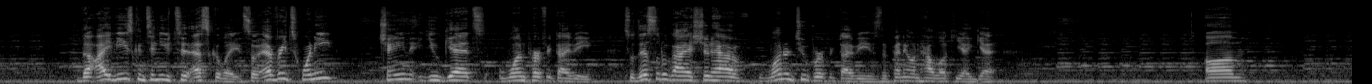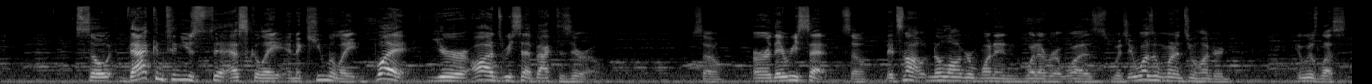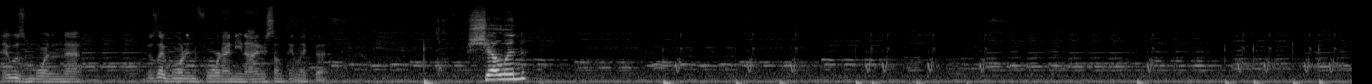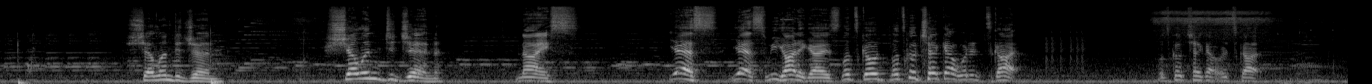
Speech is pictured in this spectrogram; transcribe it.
the IVs continue to escalate. So every 20 chain, you get one perfect IV. So this little guy should have one or two perfect IVs, depending on how lucky I get. Um, so that continues to escalate and accumulate, but your odds reset back to zero. So, or they reset. So it's not no longer one in whatever it was, which it wasn't one in 200. It was less. It was more than that. It was like one in 499 or something like that. Shellin Shellin Degen. Shellin Degen. Nice. Yes, yes, we got it, guys. Let's go. Let's go check out what it's got. Let's go check out what it's got.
